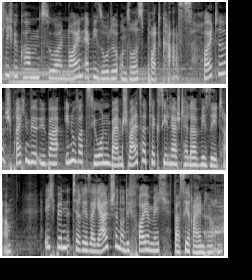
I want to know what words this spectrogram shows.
Herzlich willkommen zur neuen Episode unseres Podcasts. Heute sprechen wir über Innovationen beim Schweizer Textilhersteller Viseta. Ich bin Theresa Jalczyn und ich freue mich, dass Sie reinhören.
